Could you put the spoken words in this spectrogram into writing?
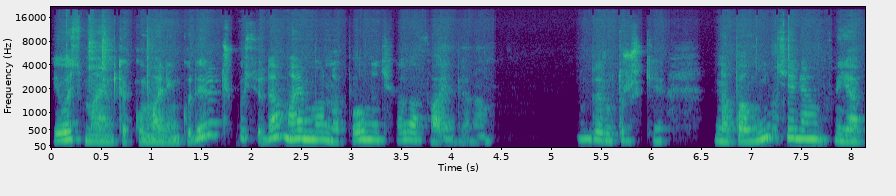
І ось маємо таку маленьку дирочку. Сюди маємо наповнити холофайбером. Беру трошки наповнителя. Я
